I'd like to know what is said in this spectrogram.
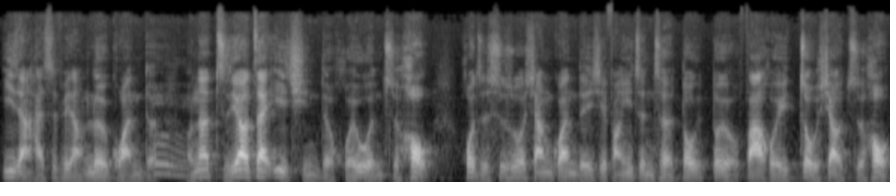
依然还是非常乐观的。哦，那只要在疫情的回稳之后，或者是说相关的一些防疫政策都都有发挥奏效之后，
